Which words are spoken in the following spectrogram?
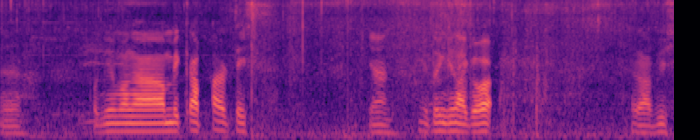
Ayan. Pag yung mga makeup artist. Yan. Ito yung ginagawa. Rubbish.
